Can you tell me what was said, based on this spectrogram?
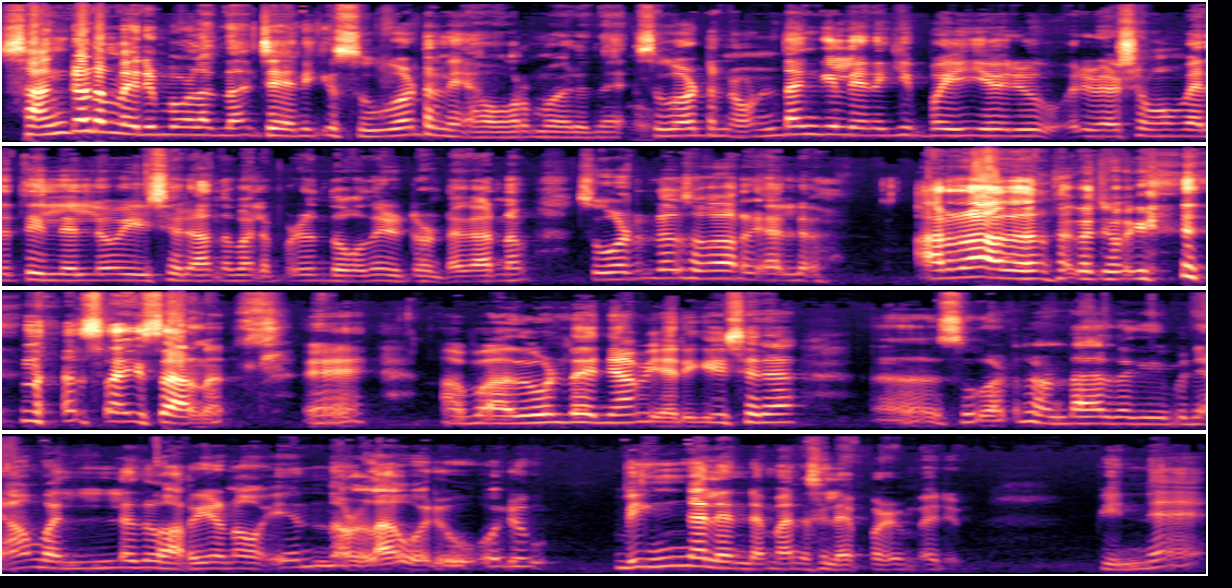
സങ്കടം വരുമ്പോൾ എന്താ വെച്ചാൽ എനിക്ക് സുഖേട്ടനെയാണ് ഓർമ്മ വരുന്നത്. സുഖേട്ടൻ ഉണ്ടെങ്കിൽ എനിക്കിപ്പോൾ ഈ ഒരു ഒരു വിഷമം വരത്തില്ലല്ലോ ഈശ്വര എന്ന് പലപ്പോഴും തോന്നിയിട്ടുണ്ട്. കാരണം സുഖേട്ടന്റെ സുഖം അറിയാമല്ലോ. അറാ എന്നൊക്കെ ചോദിക്കുന്ന സൈസാണ് ഏ അപ്പോൾ അതുകൊണ്ട് ഞാൻ വിചാരിക്കും ഈശ്വര സുഖട്ടനുണ്ടായിരുന്നെങ്കിൽ ഇപ്പം ഞാൻ വല്ലതും അറിയണോ എന്നുള്ള ഒരു ഒരു വിങ്ങൽ എന്റെ മനസ്സിലെപ്പോഴും വരും. പിന്നെ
